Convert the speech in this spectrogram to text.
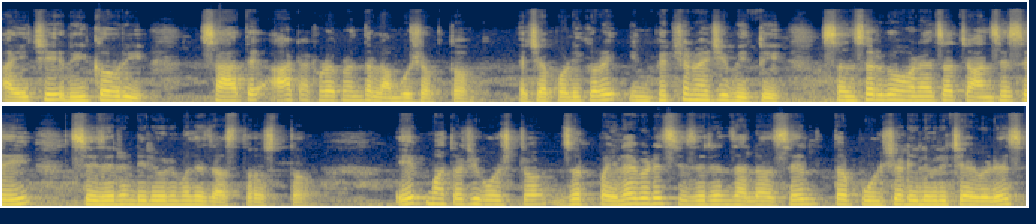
आईची रिकव्हरी सहा ते आठ आठवड्यापर्यंत लांबू शकतं. याच्या पलीकडे इन्फेक्शन व्हायची भीती संसर्ग होण्याचा चान्सेसही सिझेरियन डिलिव्हरीमध्ये जास्त असतं. एक महत्त्वाची गोष्ट जर पहिल्या वेळेस सिझेरियन झालं असेल तर पुढच्या डिलिव्हरीच्या वेळेस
